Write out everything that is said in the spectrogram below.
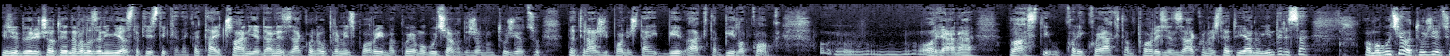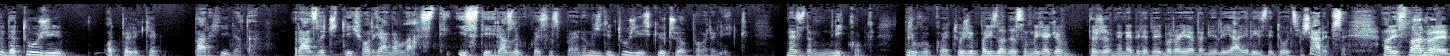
Rečeno, to je jedna vrlo zanimljiva statistika. Dakle, taj član 11 zakona o upravnim sporovima koji omogućava državnom tužiocu da traži poništaj akta bilo kog organa vlasti ukoliko je aktom povređen zakon na štetu javnog interesa, omogućava tužiocu da tuži otprilike par hiljada različitih organa vlasti, istih razloga koje sam spomenuo. Međutim, tuži isključivo povrenika ne znam nikog drugog ko je tužen, pa izgleda da sam nekakav državni neprijatelj broj jedan ili ja ili institucija, šarem se. Ali stvarno je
